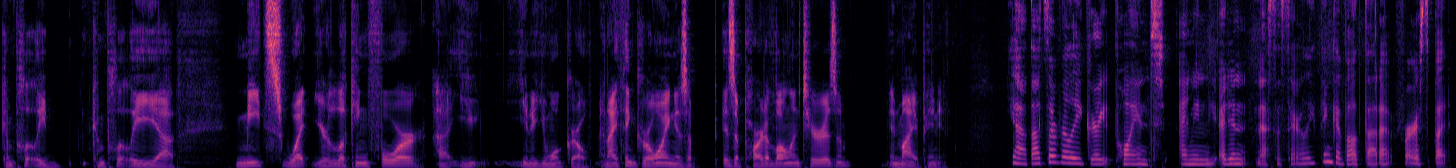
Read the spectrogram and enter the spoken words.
completely, completely uh, meets what you're looking for, uh, you you know you won't grow. And I think growing is a is a part of volunteerism, in my opinion. Yeah, that's a really great point. I mean, I didn't necessarily think about that at first, but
